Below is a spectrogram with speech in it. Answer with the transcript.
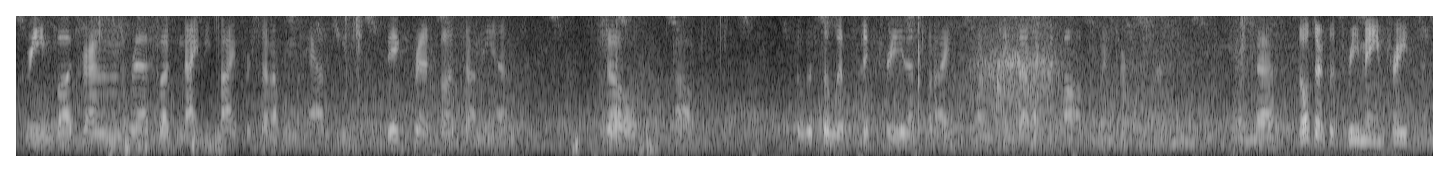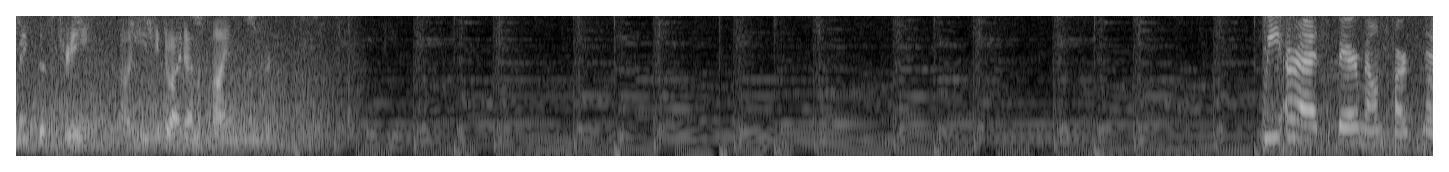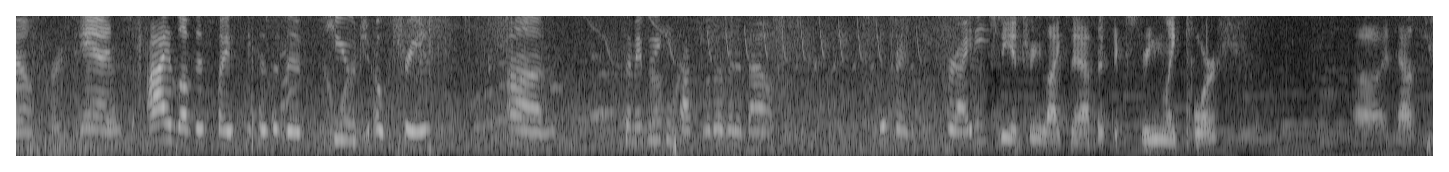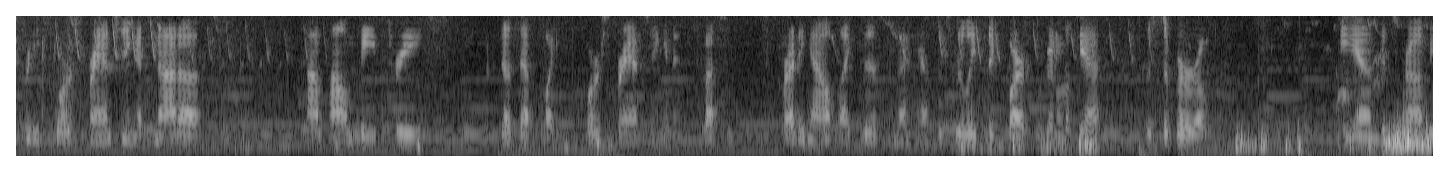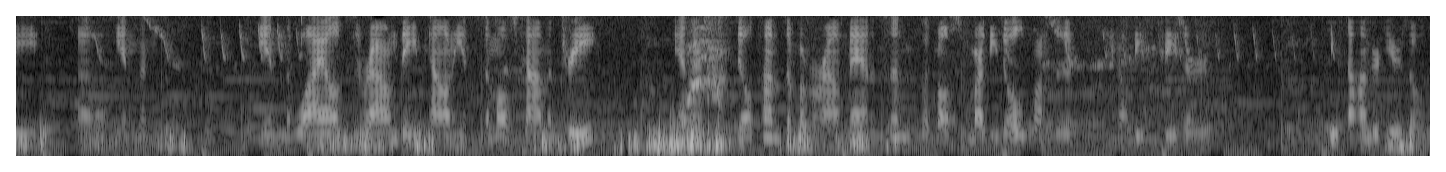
green buds rather than red, but 95% of them have these big red buds on the end. So, um, so this is a lipstick tree. That's what I one of the things I like to call it in the winter. And uh, those are the three main traits that make this tree uh, easy to identify in winter. At Bear Mountain Park now, and I love this place because of the huge oak trees. Um, so maybe we can talk a little bit about different varieties. see a tree like that that's extremely coarse. Uh, it has pretty coarse branching. It's not a compound leaf tree, but it does have quite coarse branching, and especially if it's spreading out like this, and then has this really thick bark we're going to look at, the suburr oak. And it's probably uh, in the in the wilds around Dane County, it's the most common tree. And there's still tons of them around Madison, but most of them are these old ones that you know, these trees are at least 100 years old.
